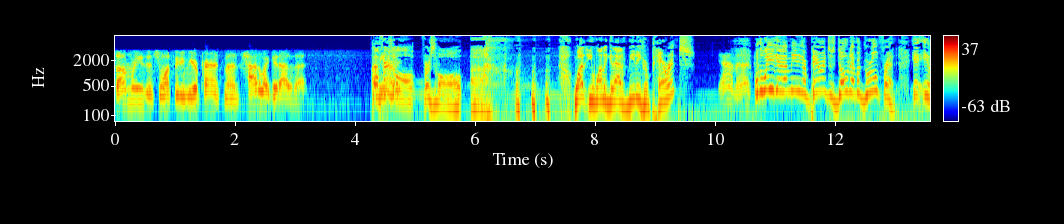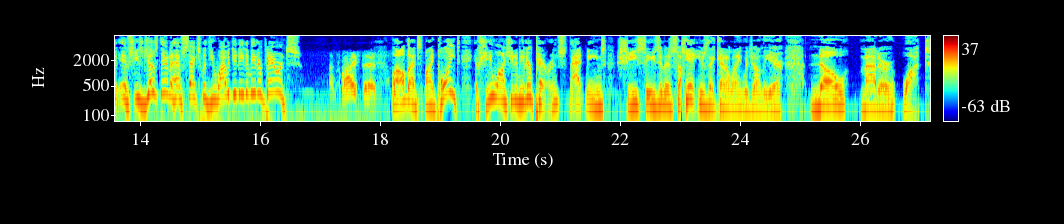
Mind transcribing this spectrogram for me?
some reason, she wants me to meet her parents, man. How do I get out of that? Well, I mean, first of all, first of all, uh, what, you want to get out of meeting her parents? Yeah, man. Well, the way you get out of meeting her parents is don't have a girlfriend. If, if she's just there to have sex with you, why would you need to meet her parents? That's what I said. Well, that's my point. If she wants you to meet her parents, that means she sees it as... some- Can't use that kind of language on the air. No matter what.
